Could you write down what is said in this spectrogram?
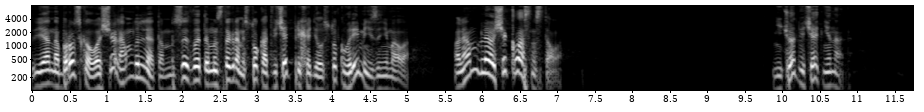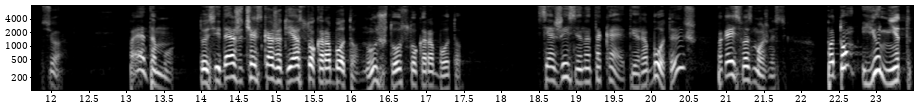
я наоборот сказал, вообще, алхамдулилля, там в этом инстаграме столько отвечать приходилось, столько времени занимало. Алхамдулилля, вообще классно стало. Ничего отвечать не надо. Все. Поэтому то есть и даже человек скажет, я столько работал. Ну что столько работал? Вся жизнь, она такая. Ты работаешь, пока есть возможность. Потом ее нет.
